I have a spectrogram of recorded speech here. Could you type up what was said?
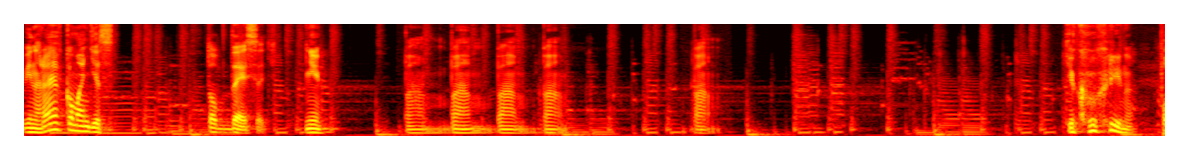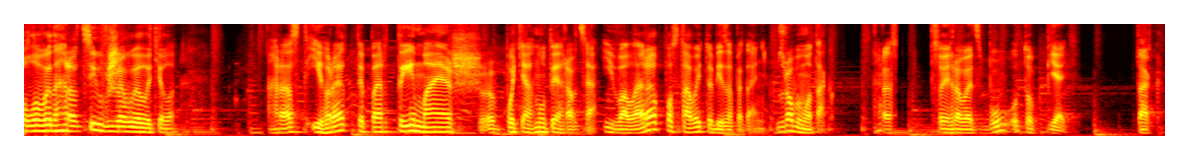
Він грає в команді з топ-10. Ні. Бам-бам-бам-бам. Бам. Якого хріна? Половина гравців вже вилетіла. Гаразд, Ігоре, тепер ти маєш е, потягнути гравця, і Валера поставить тобі запитання. Зробимо так. Гаразд. Цей гравець був у топ-5. Так.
